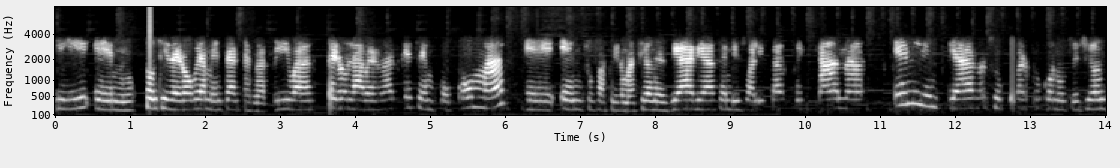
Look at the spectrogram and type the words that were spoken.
y em, consideró obviamente alternativas, pero la verdad que se enfocó más eh, en sus afirmaciones diarias, en visualizarse sana, en limpiar su cuerpo con nutrición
